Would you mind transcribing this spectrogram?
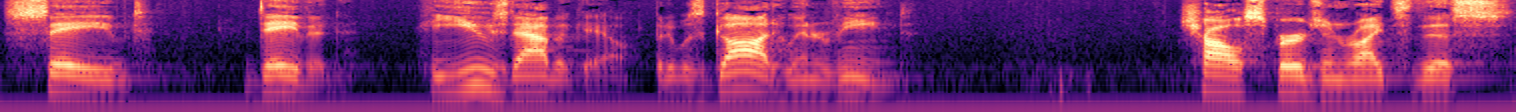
saved David. He used Abigail, but it was God who intervened. Charles Spurgeon writes this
